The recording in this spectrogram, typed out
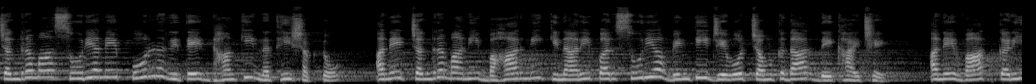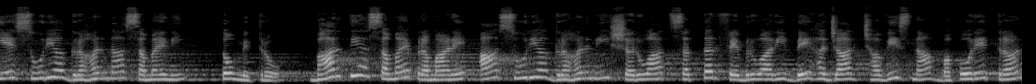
ચંદ્રમા સૂર્યને પૂર્ણ રીતે ઢાંકી નથી શકતો અને ચંદ્રમાની બહારની કિનારી પર સૂર્ય વિંટી જેવો ચમકદાર દેખાય છે. અને વાત કરીએ સૂર્ય ગ્રહણના સમયની, તો મિત્રો ભારતીય સમય પ્રમાણે આ સૂર્ય ગ્રહણની શરૂઆત સત્તર ફેબ્રુઆરી બે હજાર છવ્વીસના બપોરે ત્રણ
